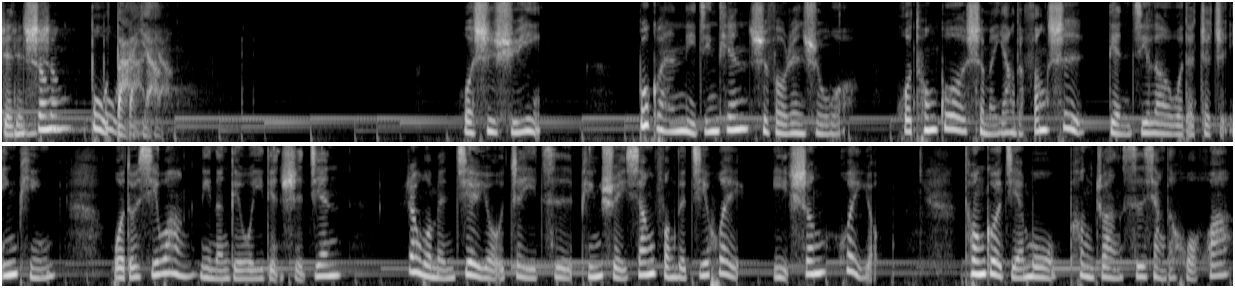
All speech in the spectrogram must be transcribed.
人生不打烊。我是徐颖，不管你今天是否认识我，或通过什么样的方式点击了我的这支音频，我都希望你能给我一点时间。让我们借由这一次萍水相逢的机会，以生会友，通过节目碰撞思想的火花，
